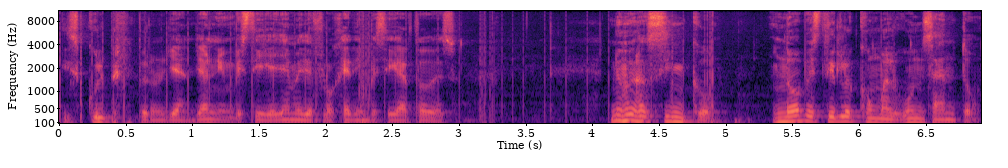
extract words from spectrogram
Disculpen, pero ya, ya no investigué, ya me dio flojera de investigar todo eso. Número 5. No vestirlo como algún santo.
